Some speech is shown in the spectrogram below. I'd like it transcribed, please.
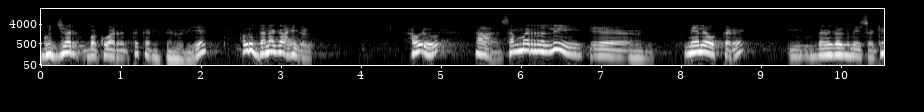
ಗುಜ್ಜರ್ ಬಕ್ವಾರ್ ಅಂತ ಕರೀತಾರೆ ಅವರಿಗೆ. ಅವರು ದನಗಾಹಿಗಳು. ಅವರು ಹಾಂ ಸಮ್ಮರ್ನಲ್ಲಿ ಮೇಲೆ ಹೋಗ್ತಾರೆ ಈ ದನಗಳನ್ನ ಮೇಯಿಸೋಕ್ಕೆ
